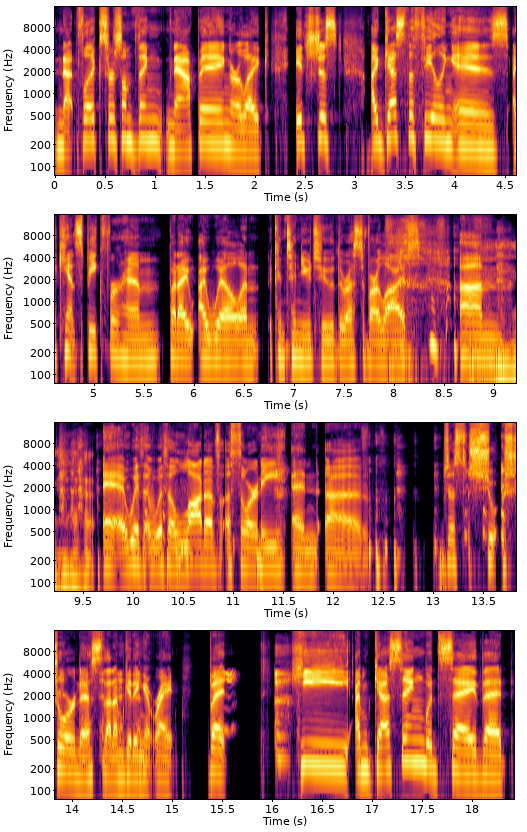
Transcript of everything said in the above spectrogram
Netflix or something, napping or like it's just. I guess the feeling is I can't speak for him, but I I will and continue to the rest of our lives, um, eh, with with a lot of authority and uh, just sure, sureness that I'm getting it right. But he, I'm guessing, would say that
